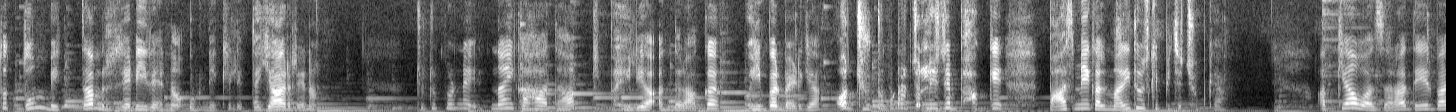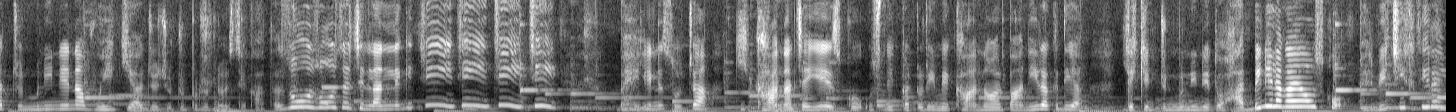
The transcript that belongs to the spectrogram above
तो तुम एकदम रेडी रहना उड़ने के लिए, तैयार रहना। चुटुपुर ने इतना ही कहा था कि भैलिया अंदर आकर वहीं पर बैठ गया और चुटुपुटर जल्दी से भाग के पास में एक अलमारी थी, उसके पीछे छुप गया। अब क्या हुआ, जरा देर बाद चुनमुनी ने ना वही किया जो चुटुपुटर ने उससे कहा था। ज़ोर ज़ोर से चिल्लाने लगी, जी जी जी जी। बहेली ने सोचा कि खाना चाहिए इसको। उसने कटोरी में खाना और पानी रख दिया लेकिन चुनमुनी ने तो हाथ भी नहीं लगाया उसको फिर भी चीखती रही।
